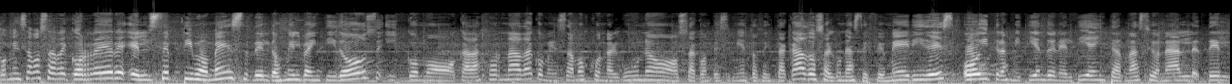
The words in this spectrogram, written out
Comenzamos a recorrer el séptimo mes del 2022 y como cada jornada comenzamos con algunos acontecimientos destacados, algunas efemérides. Hoy transmitiendo en el Día Internacional del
